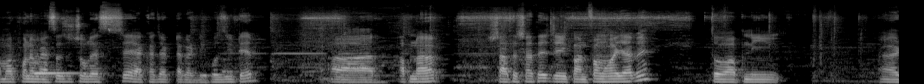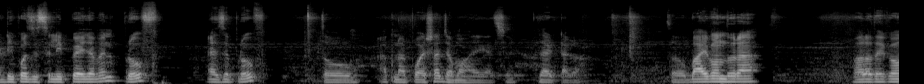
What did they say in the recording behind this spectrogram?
আমার ফোনে মেসেজ চলে এসেছে, এক হাজার টাকা ডিপোজিটের আর আপনার সাথে সাথে যেই কনফার্ম হয়ে যাবে তো আপনি ডিপোজিট স্লিপ পেয়ে যাবেন প্রুফ অ্যাজ এ প্রুফ তো আপনার পয়সা জমা হয়ে গেছে, হাজার টাকা। তো বাই বন্ধুরা, ভালো থেকো।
